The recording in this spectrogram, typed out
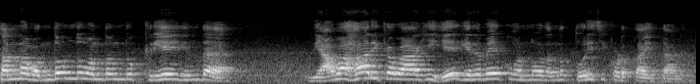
ತನ್ನ ಒಂದೊಂದು ಒಂದೊಂದು ಕ್ರಿಯೆಯಿಂದ ವ್ಯಾವಹಾರಿಕವಾಗಿ ಹೇಗಿರಬೇಕು ಅನ್ನೋದನ್ನು ತೋರಿಸಿಕೊಡ್ತಾ ಇದ್ದಾನೆ.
